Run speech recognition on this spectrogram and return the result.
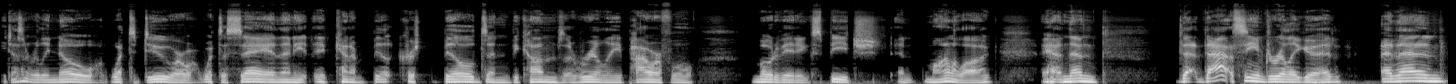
he doesn't really know what to do or what to say, and then he, it kind of build, builds and becomes a really powerful, motivating speech and monologue. And then that that seemed really good, and then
